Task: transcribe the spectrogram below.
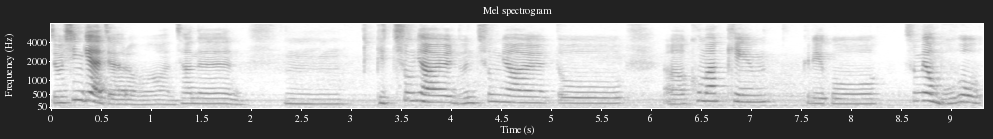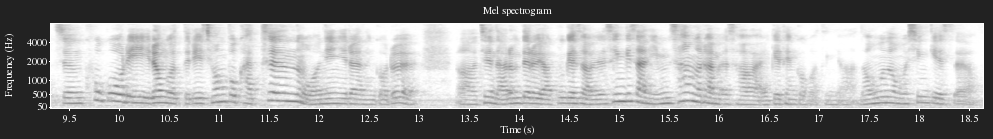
좀 신기하죠, 여러분. 저는 음, 비충혈, 눈충혈, 또 어, 코막힘, 그리고 수면 무호흡증, 코골이 이런 것들이 전부 같은 원인이라는 거를 어, 제 나름대로 약국에서 생기산 임상을 하면서 알게 된 거거든요. 너무너무 신기했어요.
